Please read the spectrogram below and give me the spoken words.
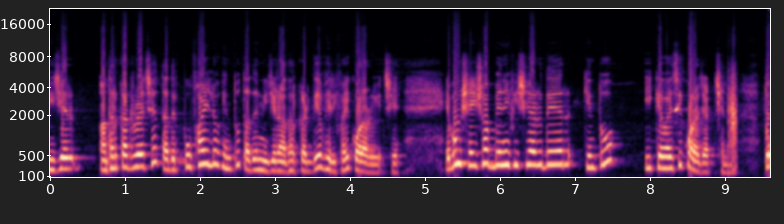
নিজের আধার কার্ড রয়েছে, তাদের প্রোফাইলও কিন্তু তাদের নিজের আধার কার্ড দিয়ে ভেরিফাই করা রয়েছে। এবং সেই সব বেনিফিশিয়ারিদের কিন্তু ই কেওয়াইসি করা যাচ্ছে না। তো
